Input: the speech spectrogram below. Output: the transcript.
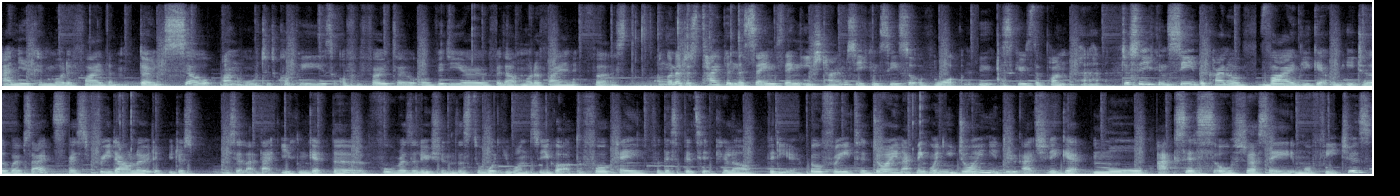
and you can modify them. Don't sell unaltered copies of a photo or video without modifying it first. I'm gonna just type in the same thing each time so you can see sort of what, excuse the pun, just so you can see the kind of vibe you get on each of the websites. Press free download if you just press it like that, you can get the full resolutions as to what you want. So you got up to 4K for this particular video. Feel free to join. I think when you join, you do actually get more access or should I say more features,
